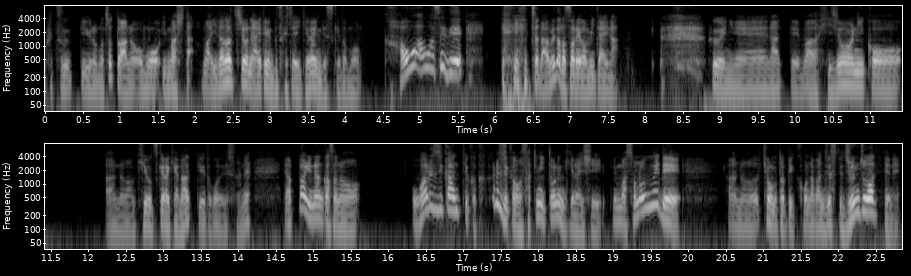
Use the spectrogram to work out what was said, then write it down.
普通っていうのもちょっとあの思いました。まあ、苛立ちをね、相手にぶつけちゃいけないんですけども、顔合わせで 言っちゃダメだろ、それを、みたいな風にね、なって、まあ、非常にこう、あの、気をつけなきゃなっていうところでしたね。やっぱりなんかその、終わる時間っていうか、かかる時間は先に取らなきゃいけないし、で、まあ、その上で、あの、今日のトピックこんな感じですって順序立ててね、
